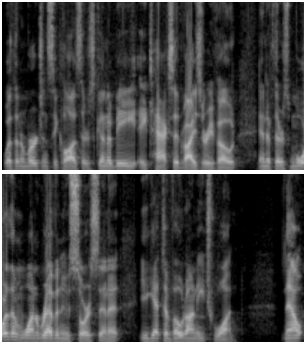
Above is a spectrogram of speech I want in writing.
with an emergency clause, there's going to be a tax advisory vote, and if there's more than one revenue source in it, you get to vote on each one. Now,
